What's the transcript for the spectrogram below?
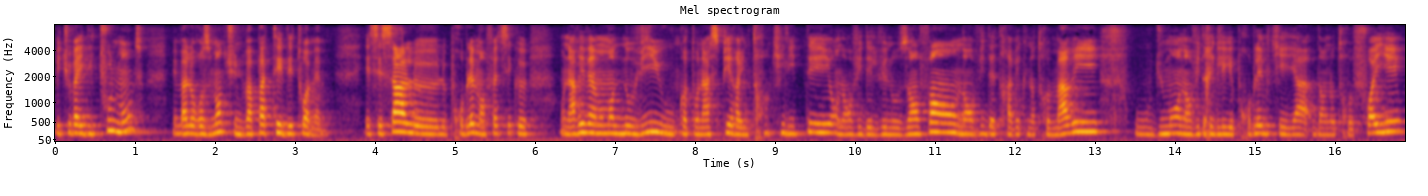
Mais tu vas aider tout le monde, mais malheureusement, tu ne vas pas t'aider toi-même. Et c'est ça le, problème, en fait, c'est que on arrive à un moment de nos vies où quand on aspire à une tranquillité, on a envie d'élever nos enfants, on a envie d'être avec notre mari, ou du moins on a envie de régler les problèmes qu'il y a dans notre foyer.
